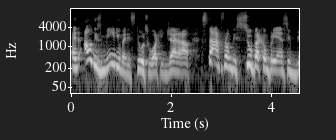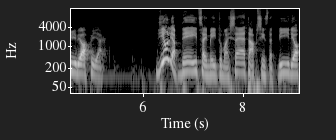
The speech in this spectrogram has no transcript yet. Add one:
and how this medium and its tools work in general, start from this super comprehensive video up here. The only updates I made to my setup since that video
